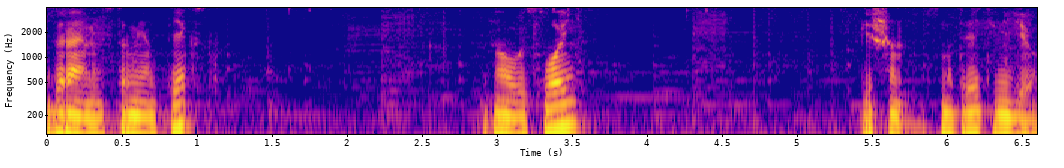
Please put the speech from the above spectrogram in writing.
Выбираем инструмент текст, новый слой, пишем смотреть видео.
